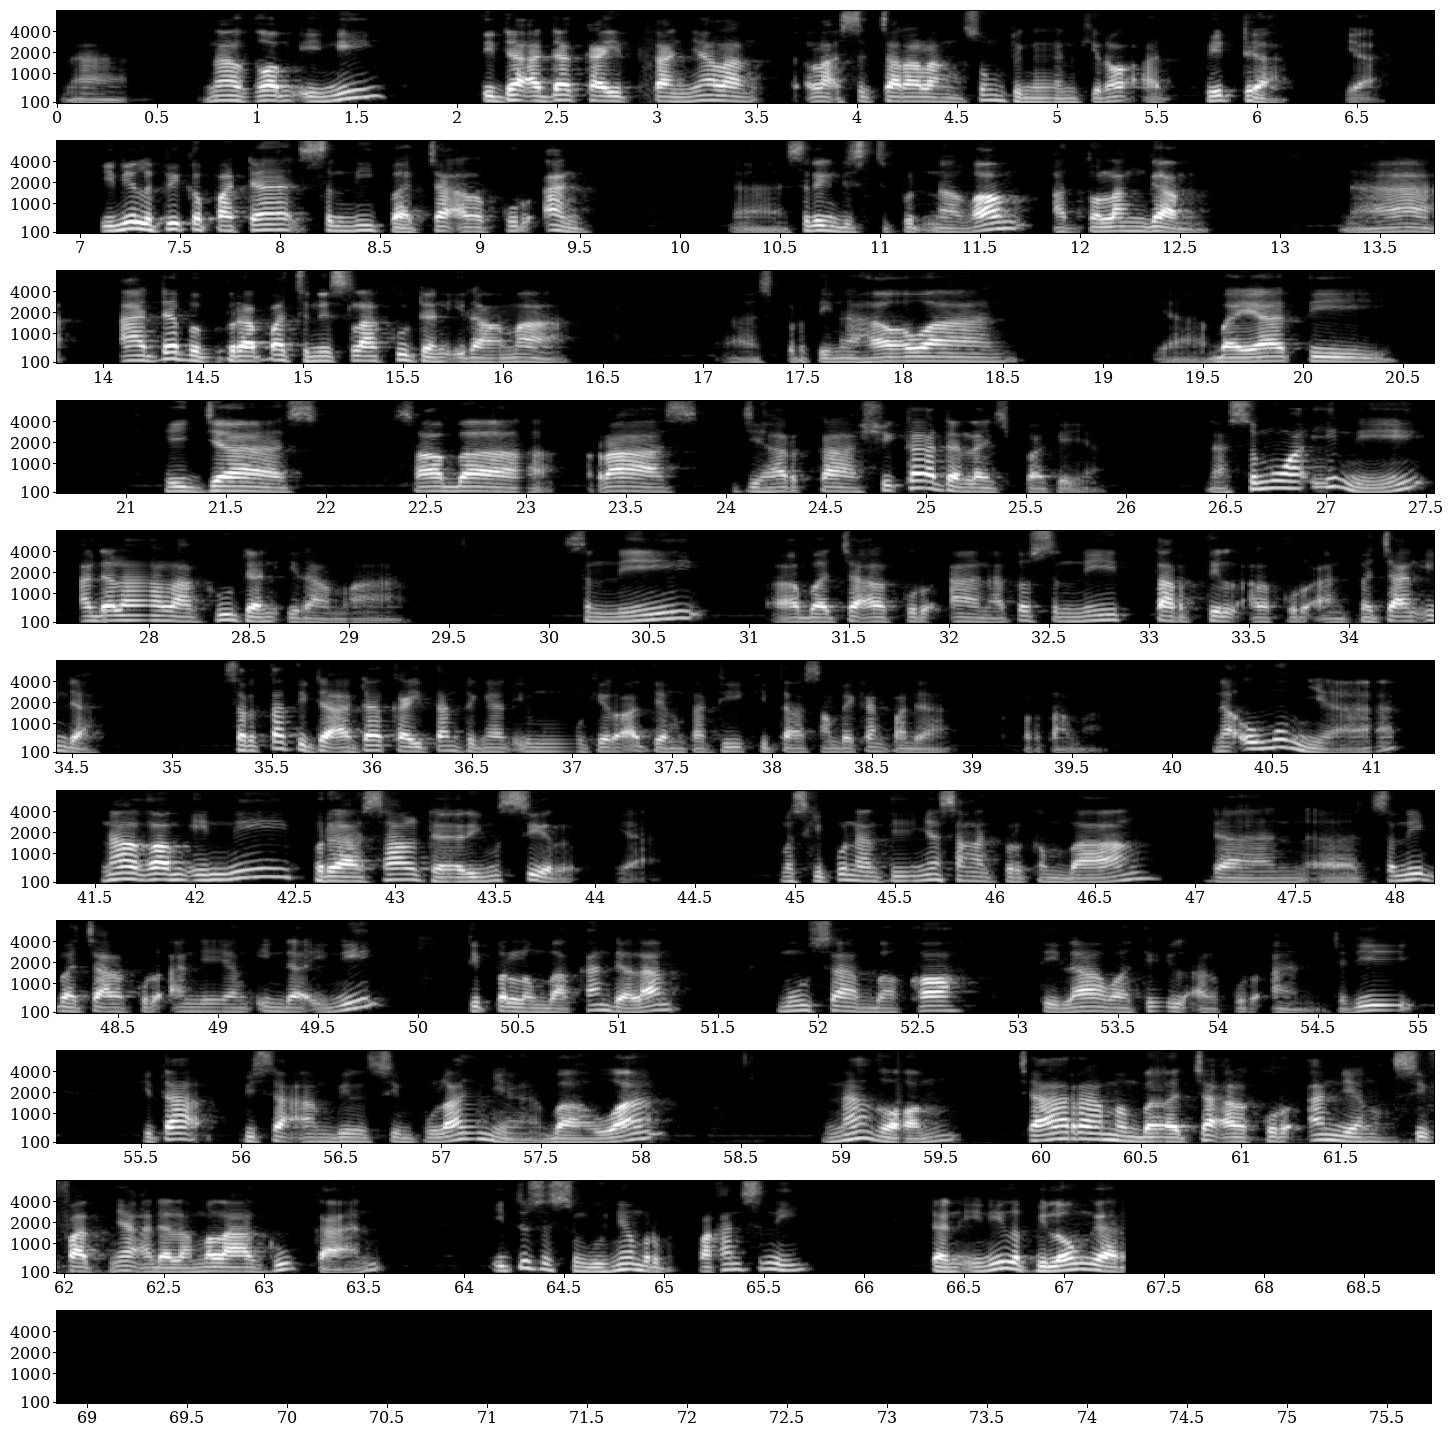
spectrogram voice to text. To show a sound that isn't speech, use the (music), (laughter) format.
Nah, nagom ini tidak ada kaitannya lang, secara langsung dengan kiroat, beda ya. Ini lebih kepada seni baca Al-Quran. Nah, sering disebut nagom atau langgam. Nah, ada beberapa jenis lagu dan irama nah, seperti nahawan, ya, bayati, hijaz, sabah, ras, jiharka, shika dan lain sebagainya. Nah, semua ini adalah lagu dan irama. Seni uh, baca Al-Qur'an atau seni tartil Al-Qur'an, bacaan indah. Serta tidak ada kaitan dengan ilmu kiraat yang tadi kita sampaikan pada pertama. Nah, umumnya nagam ini berasal dari Mesir ya. Meskipun nantinya sangat berkembang dan uh, seni baca Al-Qur'an yang indah ini diperlombakan dalam musabaqah tilawatil Al-Qur'an. Jadi kita bisa ambil simpulannya bahwa nagom, cara membaca Al-Quran yang sifatnya adalah melagukan, itu sesungguhnya merupakan seni. Dan ini lebih longgar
